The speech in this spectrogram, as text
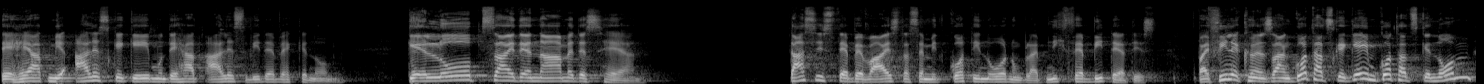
Der Herr hat mir alles gegeben und er hat alles wieder weggenommen. Gelobt sei der Name des Herrn. Das ist der Beweis, dass er mit Gott in Ordnung bleibt, nicht verbittert ist. Weil viele können sagen, Gott hat es gegeben, Gott hat es genommen.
